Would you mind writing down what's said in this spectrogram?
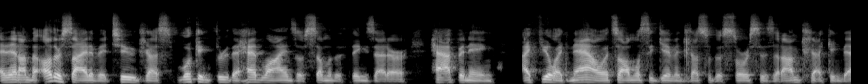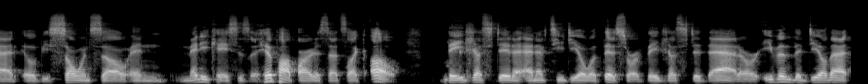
And then on the other side of it too, just looking through the headlines of some of the things that are happening I feel like now it's almost a given just with the sources that I'm checking that it will be so and so. In many cases, a hip hop artist that's like, oh, they just did an NFT deal with this, or if they just did that, or even the deal that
